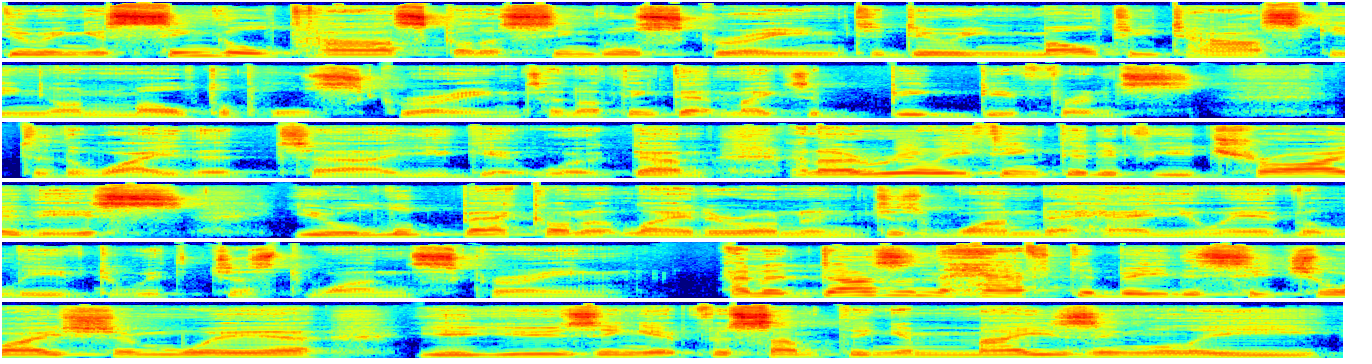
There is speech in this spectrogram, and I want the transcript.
doing a single task on a single screen to doing multitasking on multiple screens. And I think that makes a big difference to the way that uh, you get work done. And I really think that if you try this, you'll look back on it later on and just wonder how you ever lived with just one screen. And it doesn't have to be the situation where you're using it for something amazingly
